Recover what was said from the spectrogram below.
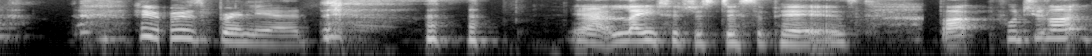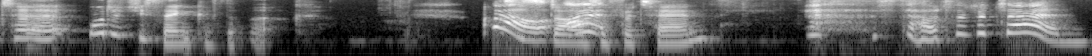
who was brilliant. Yeah, later just disappears. But would you like to? What did you think of the book? That's Well, a starter I- for ten. Started for 10.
